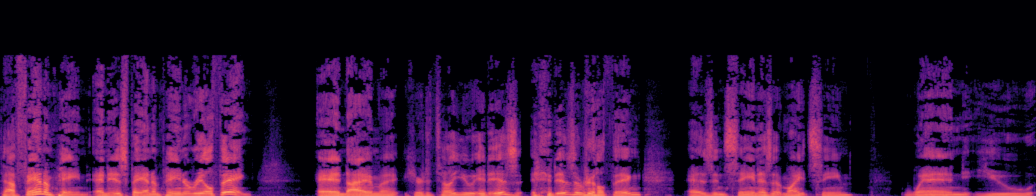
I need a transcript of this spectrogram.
to have phantom pain, and is phantom pain a real thing? And I am uh, here to tell you it is. It is a real thing, as insane as it might seem. When you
